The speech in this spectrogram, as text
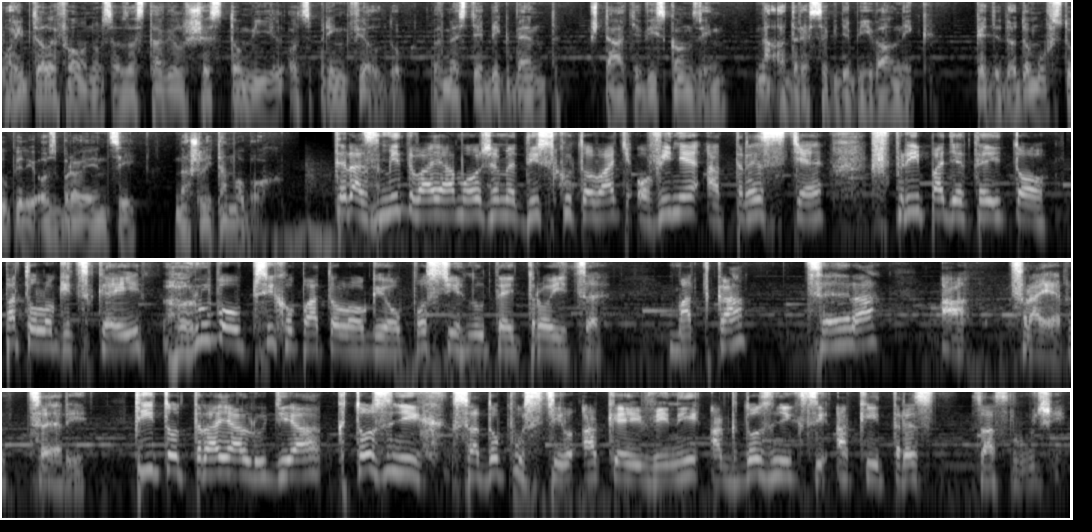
Pohyb telefónu sa zastavil 600 míl od Springfieldu v meste Big Bend v štáte Wisconsin na adrese, kde býval Nick. Keď do domu vstúpili ozbrojenci, našli tam oboch. Teraz my dvaja môžeme diskutovať o vine a treste v prípade tejto patologickej, hrubou psychopatológiou postihnutej trojice. Matka, dcéra a frajer céry. Títo traja ľudia, kto z nich sa dopustil akej viny a kto z nich si aký trest zaslúži.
